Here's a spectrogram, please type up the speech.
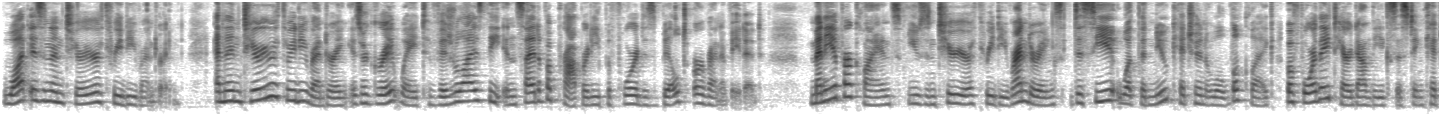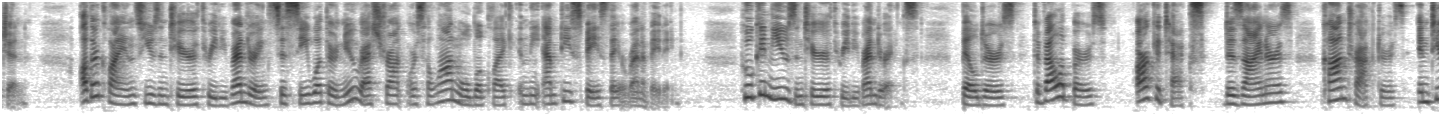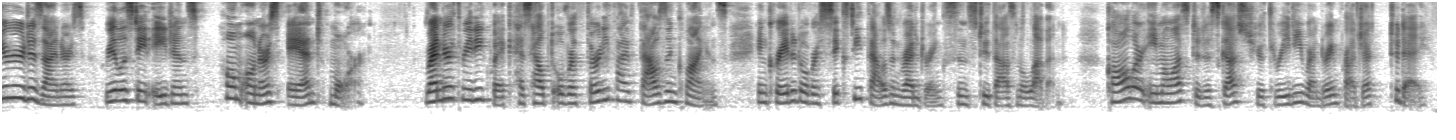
What is an interior 3D rendering? An interior 3D rendering is a great way to visualize the inside of a property before it is built or renovated. Many of our clients use interior 3D renderings to see what the new kitchen will look like before they tear down the existing kitchen. Other clients use interior 3D renderings to see what their new restaurant or salon will look like in the empty space they are renovating. Who can use interior 3D renderings? Builders, developers, architects, designers, contractors, interior designers, real estate agents, homeowners, and more. Render 3D Quick has helped over 35,000 clients and created over 60,000 renderings since 2011. Call or email us to discuss your 3D rendering project today.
